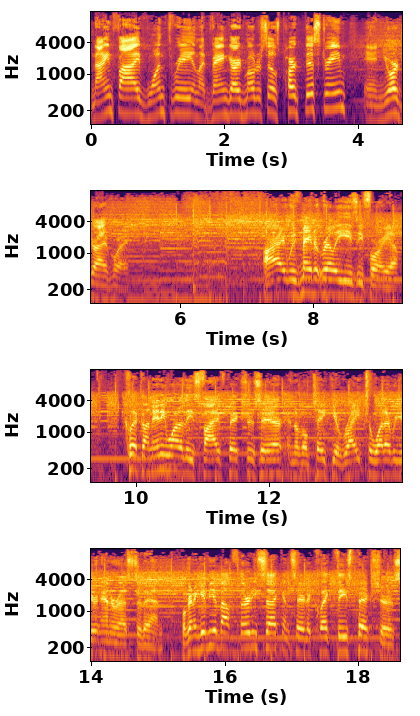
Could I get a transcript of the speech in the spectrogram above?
9513 and let Vanguard Motor Sales park this dream in your driveway. All right, we've made it really easy for you. Click on any one of these five pictures here and it'll take you right to whatever you're interested in. We're gonna give you about 30 seconds here to click these pictures.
